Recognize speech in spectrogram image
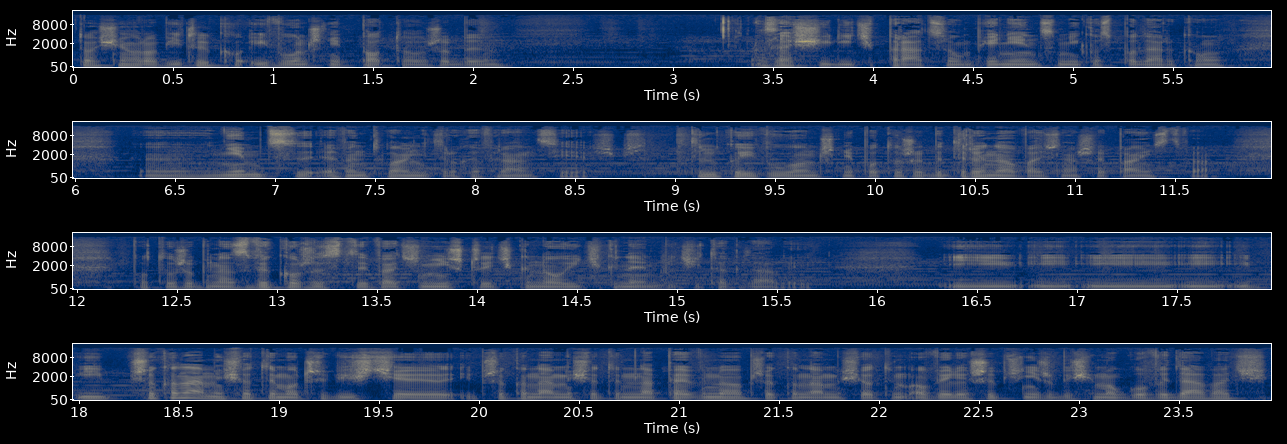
To się robi tylko i wyłącznie po to, żeby zasilić pracą, pieniędzmi, gospodarką y, Niemcy, ewentualnie trochę Francję jeszcze. Tylko i wyłącznie po to, żeby drenować nasze państwa, po to, żeby nas wykorzystywać, niszczyć, gnoić, gnębić i tak dalej. I, i, i, i, I przekonamy się o tym oczywiście, i przekonamy się o tym na pewno, przekonamy się o tym o wiele szybciej niż by się mogło wydawać.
